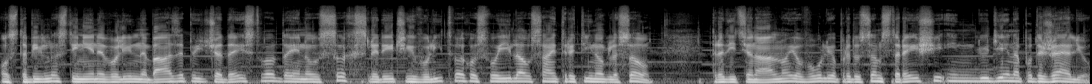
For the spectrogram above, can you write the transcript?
O stabilnosti njene volilne baze priča dejstvo, da je na vseh sledečih volitvah osvojila vsaj tretjino glasov. Tradicionalno jo volijo predvsem starejši in ljudje na podeželju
